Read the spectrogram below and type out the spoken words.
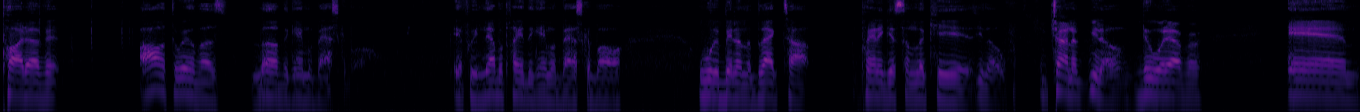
part of it. All three of us love the game of basketball if we never played the game of basketball, we would have been on the blacktop playing against some little kids, you know, trying to, you know, do whatever. And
